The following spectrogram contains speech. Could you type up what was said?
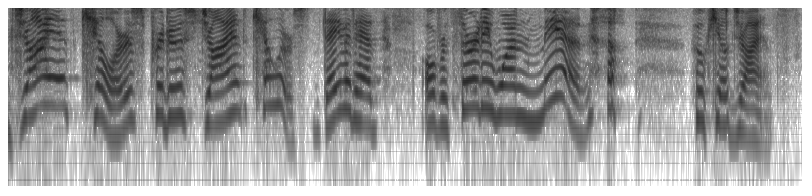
Giant killers produce giant killers. David had over 31 men who killed giants.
